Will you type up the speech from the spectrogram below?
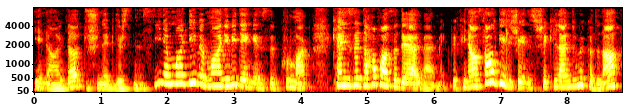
yeni ayda düşünebilirsiniz. Yine maddi ve manevi dengenizi kurmak, kendinize daha fazla değer vermek ve finansal geleceğinizi şekillendirmek adına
